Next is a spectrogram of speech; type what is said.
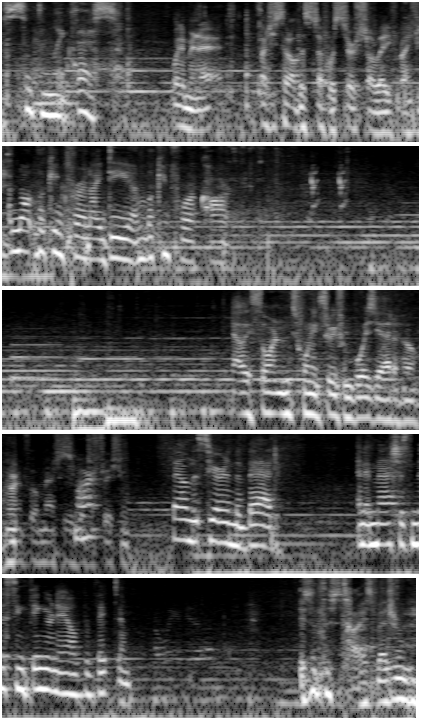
Something like this. Wait a minute. I thought you said all this stuff was searched already for ID. I'm not looking for an ID, I'm looking for a car. Allie Thornton, 23 from Boise, Idaho. Her info matches Smart. your registration. Found this here in the bed. and it matches the missing fingernail of the victim. Isn't this Ty's bedroom?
